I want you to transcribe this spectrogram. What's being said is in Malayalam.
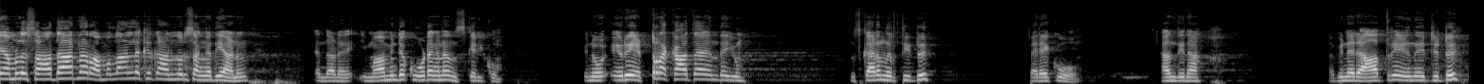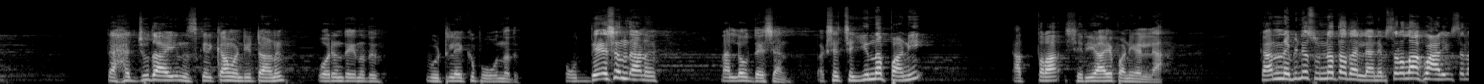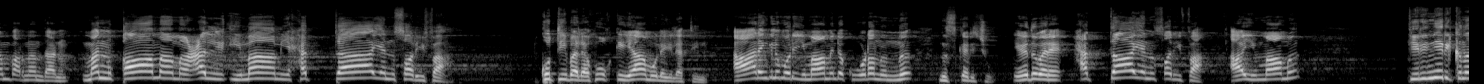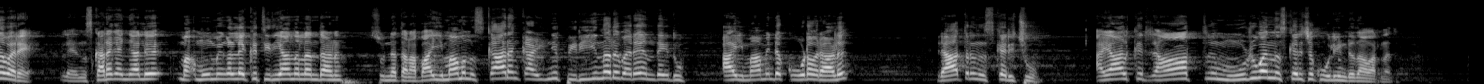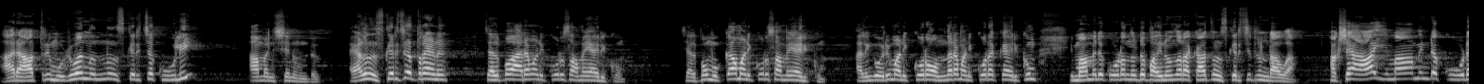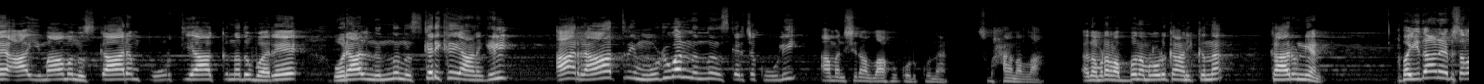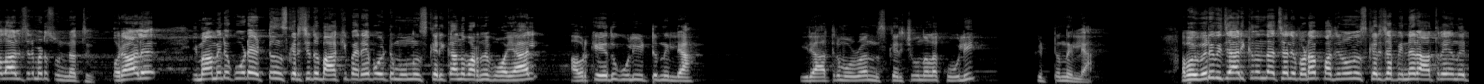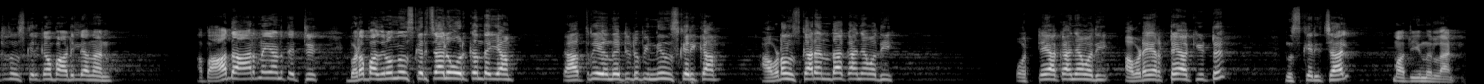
നമ്മൾ സാധാരണ റമദാനിലൊക്കെ കാണുന്ന ഒരു സംഗതിയാണ്. എന്താണ്? ഇമാമിന്റെ കൂടെ അങ്ങനെ നിസ്കരിക്കും. പിന്നെ ഒരു എട്ടറക്കാത്ത എന്ത് ചെയ്യും? നിസ്കാരം നിർത്തിയിട്ട് പെരേക്ക് പോവും. അതെന്തിനാ? അത് പിന്നെ രാത്രി എഴുന്നേറ്റിട്ട് തെഹജുദായി നിസ്കരിക്കാൻ വേണ്ടിയിട്ടാണ് ഓരെന്ത് ചെയ്യുന്നത്? വീട്ടിലേക്ക് പോകുന്നത്. ഉദ്ദേശം എന്താണ്? നല്ല ഉദ്ദേശമാണ് പക്ഷെ ചെയ്യുന്ന പണി അത്ര ശരിയായ പണിയല്ല. കാരണം നബിന്റെ സുന്നത്ത് അതല്ല. നബി സല്ലല്ലാഹു അലൈഹി വസല്ലം പറഞ്ഞ എന്താണ്? മൻ ഖാമ മഅൽ ഇമാമി ഹത്താ കുത്തിബ ലഹു ഖിയാമു ലൈലത്തിൻ. ആരെങ്കിലും ഒരു ഇമാമിന്റെ കൂടെ നിന്ന് നിസ്കരിച്ചു. ഏതുവരെ? ഹത്താ യൻസറിഫ ആ ഇമാമ് തിരിഞ്ഞിരിക്കുന്നവരെ. അല്ലെ? നിസ്കാരം കഴിഞ്ഞാൽ മൂമ്യങ്ങളിലേക്ക് തിരിയാന്നുള്ള എന്താണ്? സുന്നത്താണ്. അപ്പൊ ആ ഇമാമ് നിസ്കാരം കഴിഞ്ഞ് പിരിയുന്നത് വരെ എന്ത് ചെയ്തു? ആ ഇമാമിന്റെ കൂടെ ഒരാൾ രാത്രി നിസ്കരിച്ചു. അയാൾക്ക് രാത്രി മുഴുവൻ നിസ്കരിച്ച കൂലി ഉണ്ട് എന്നാ പറഞ്ഞത്. ആ രാത്രി മുഴുവൻ നിന്ന് നിസ്കരിച്ച കൂലി ആ മനുഷ്യനുണ്ട്. അയാൾ നിസ്കരിച്ച എത്രയാണ്? ചിലപ്പോൾ അരമണിക്കൂർ സമയമായിരിക്കും ചിലപ്പോൾ മുക്കാൽ മണിക്കൂർ സമയമായിരിക്കും അല്ലെങ്കിൽ ഒരു മണിക്കൂറോ ഒന്നര മണിക്കൂറൊക്കെ ആയിരിക്കും ഇമാമിന്റെ കൂടെ നിന്നിട്ട് പതിനൊന്ന് റക്കാത്ത് നിസ്കരിച്ചിട്ടുണ്ടാവുക. പക്ഷെ ആ ഇമാമിന്റെ കൂടെ ആ ഇമാമ് നിസ്കാരം പൂർത്തിയാക്കുന്നത് വരെ ഒരാൾ നിന്ന് നിസ്കരിക്കുകയാണെങ്കിൽ ആ രാത്രി മുഴുവൻ നിന്ന് നിസ്കരിച്ച കൂലി ആ മനുഷ്യന് അള്ളാഹു കൊടുക്കുന്നതാണ്. സുഹാൻ അള്ളാഹ് അത് നമ്മുടെ റബ്ബ് നമ്മളോട് കാണിക്കുന്ന കാരുണ്യാണ്. അപ്പോൾ ഇതാണ് നബി സല്ലാ അലൈഹി വസല്ലമയുടെ സുന്നത്ത്. ഒരാൾ ഇമാമിന്റെ കൂടെ എട്ട് നിസ്കരിച്ചിട്ട് ബാക്കി പെരെ പോയിട്ട് മൂന്ന് നിസ്കരിക്കാന്ന് പറഞ്ഞു പോയാൽ അവർക്ക് ഏത് കൂലി കിട്ടുന്നില്ല? ഈ രാത്രി മുഴുവൻ നിസ്കരിച്ചു എന്നുള്ള കൂലി കിട്ടുന്നില്ല. അപ്പോൾ ഇവർ വിചാരിക്കുന്നത് എന്താ വെച്ചാൽ ഇവിടെ പതിനൊന്ന് നിസ്കരിച്ചാൽ പിന്നെ രാത്രി എന്നിട്ട് നിസ്കരിക്കാൻ പാടില്ല എന്നാണ്. അപ്പൊ ആ ധാരണയാണ് തെറ്റ്. ഇവിടെ പതിനൊന്ന് നിസ്കരിച്ചാലും ഓർക്ക് എന്ത് ചെയ്യാം രാത്രി എഴുന്നേറ്റിട്ട് പിന്നെ നിസ്കരിക്കാം. അവിടെ നിസ്കാരം എന്താക്കാഞ്ഞാൽ മതി? ഒറ്റയാക്കാഞ്ഞാ മതി. അവിടെ ഇരട്ടയാക്കിയിട്ട് നിസ്കരിച്ചാൽ മതി എന്നുള്ളതാണ്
